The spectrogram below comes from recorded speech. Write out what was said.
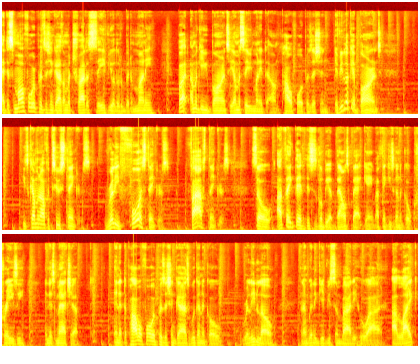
At the small forward position, guys, I'm going to try to save you a little bit of money. But I'm going to give you Barnes here. I'm going to save you money at the um, power forward position. If you look at Barnes, he's coming off of two stinkers. Really four stinkers, five stinkers. So I think that this is going to be a bounce back game. I think he's going to go crazy in this matchup. And at the power forward position, guys, we're going to go really low. And I'm going to give you somebody who I, I like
